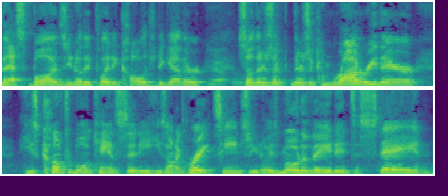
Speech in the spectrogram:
best buds. You know, they played in college together. Yeah. So there's a there's a camaraderie there. He's comfortable in Kansas City. He's on a great team, so you know he's motivated to stay and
